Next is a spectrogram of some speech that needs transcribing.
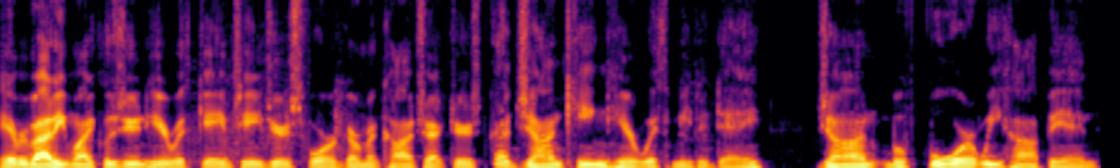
Hey, everybody. Mike Lejeune here with Game Changers for Government Contractors. Got John King here with me today. John, before we hop in,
